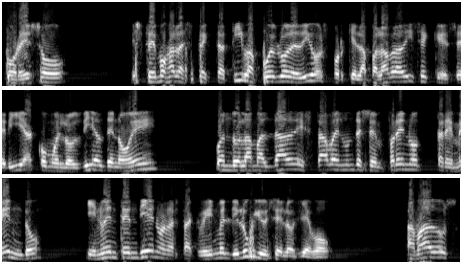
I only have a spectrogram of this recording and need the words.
Por eso estemos a la expectativa, pueblo de Dios, porque la palabra dice que sería como en los días de Noé, cuando la maldad estaba en un desenfreno tremendo y no entendieron hasta que vino el diluvio y se los llevó. Amados,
